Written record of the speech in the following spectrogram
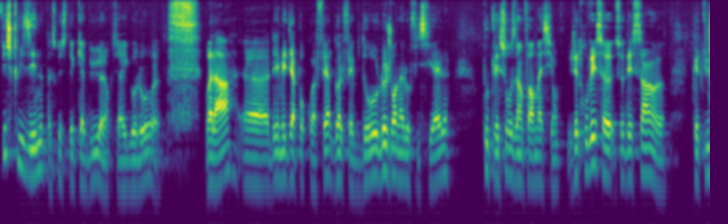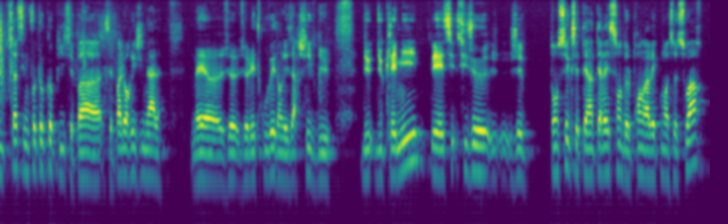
Fiche cuisine, parce que c'était Cabu, alors que c'est rigolo. Voilà, euh, les médias pour quoi faire, Golf Hebdo, le journal officiel, toutes les sources d'information. J'ai trouvé ce, ce dessin euh, ça c'est une photocopie, c'est pas c'est pas l'original, mais euh, je, je l'ai trouvé dans les archives du du, du Clémy. Et si, si je j'ai pensé que c'était intéressant de le prendre avec moi ce soir,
